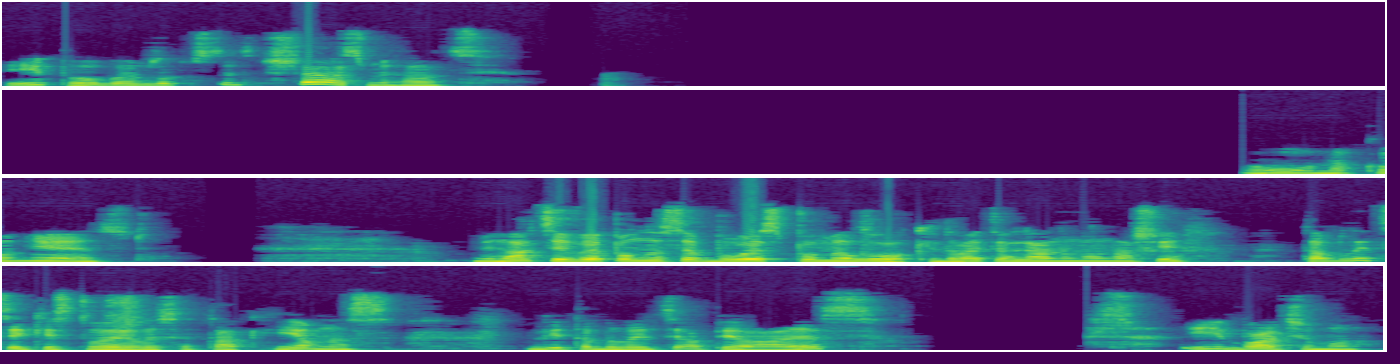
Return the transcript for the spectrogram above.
і пробуємо запустити ще раз міграцію. О, наконець-то. Міграції виповнилися без помилок. І давайте глянемо наші таблиці, які створилися. Так, є в нас дві таблиці APIs. І бачимо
